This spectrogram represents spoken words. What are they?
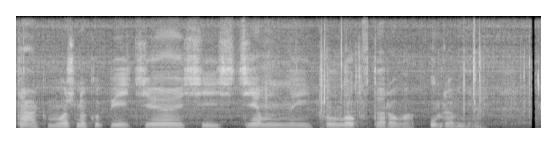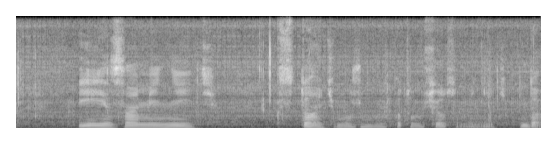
Так, можно купить э, системный блок второго уровня. И заменить. Кстати, можем мы потом все заменить. Да.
